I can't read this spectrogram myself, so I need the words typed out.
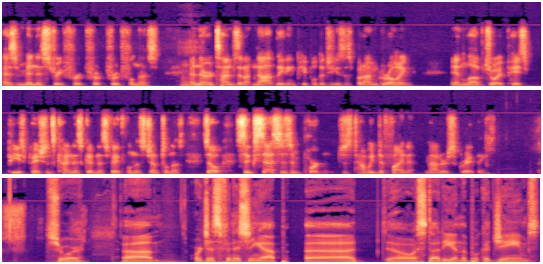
as ministry fruit, fruit fruitfulness. Mm-hmm. And there are times that I'm not leading people to Jesus, but I'm growing in love, joy, pace, peace, patience, kindness, goodness, faithfulness, gentleness. So success is important. Just how we define it matters greatly. Sure. Um, we're just finishing up uh, oh, a study in the book of James.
